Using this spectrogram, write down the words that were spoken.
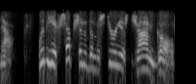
Now, with the exception of the mysterious John Galt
